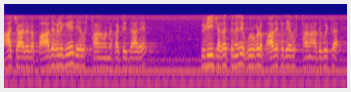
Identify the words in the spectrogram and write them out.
ಆಚಾರ್ಯರ ಪಾದಗಳಿಗೆ ದೇವಸ್ಥಾನವನ್ನು ಕಟ್ಟಿದ್ದಾರೆ. ಇಡೀ ಜಗತ್ತಿನಲ್ಲಿ ಗುರುಗಳ ಪಾದಕ ದೇವಸ್ಥಾನ ಅದು ಬಿಟ್ಟರೆ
